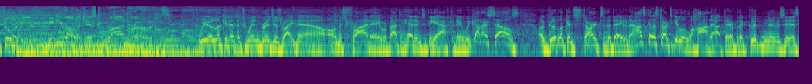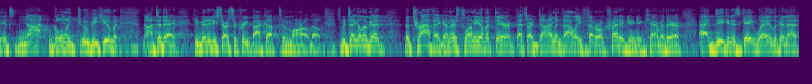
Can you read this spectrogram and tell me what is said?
Authority meteorologist Ron Rhodes. We are looking at the Twin Bridges right now on this Friday. We're about to head into the afternoon. We got ourselves a good looking start to the day. Now it's going to start to get a little hot out there, but the good news is it's not going to be humid. Not today. Humidity starts to creep back up tomorrow, though. As we take a look at the traffic, and there's plenty of it there. That's our Diamond Valley Federal Credit Union camera there at Deaconess Gateway, looking at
